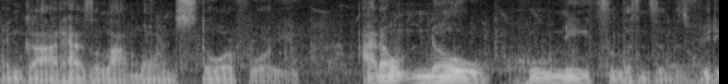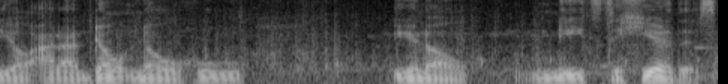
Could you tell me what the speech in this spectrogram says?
and god has a lot more in store for you i don't know who needs to listen to this video and i don't know who you know, needs to hear this.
